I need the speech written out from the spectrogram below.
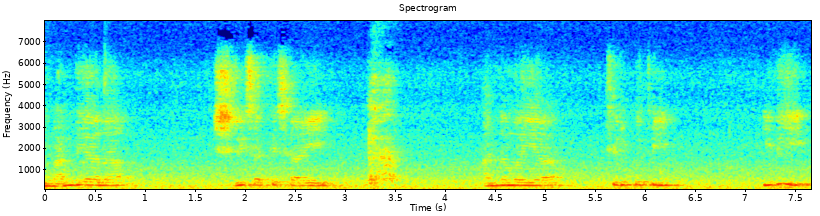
నంద్యాల శ్రీ సత్యసాయి అన్నమయ్య తిరుపతి ఇవి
